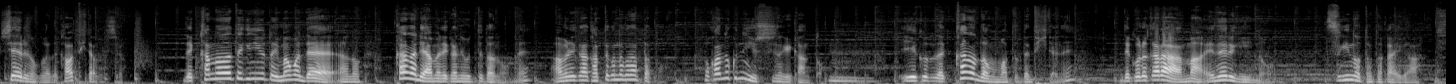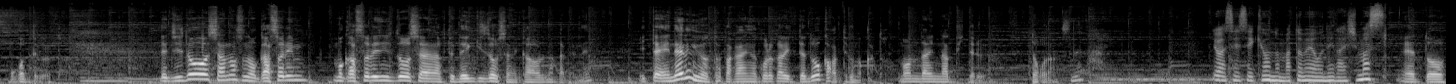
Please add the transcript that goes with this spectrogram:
シェールのおかげで変わってきたんですよ。でカナダ的に言うと今まであのかなりアメリカに売ってたのをねアメリカが買ってこなくなったと。他の国に輸出しなきゃいかんと。うん。いうことでカナダもまた出てきてね。でこれからまあエネルギーの次の戦いが起こってくるとで自動車のそのガソリンもガソリン自動車じゃなくて電気自動車に変わる中でね一体エネルギーの戦いがこれから一体どう変わっていくのかと問題になってきてるところなんですね。では先生今日のまとめをお願いします。えっと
